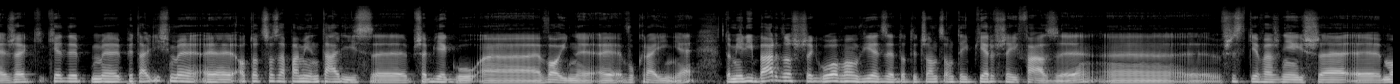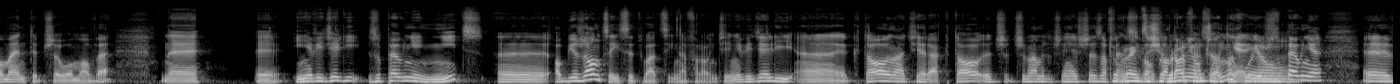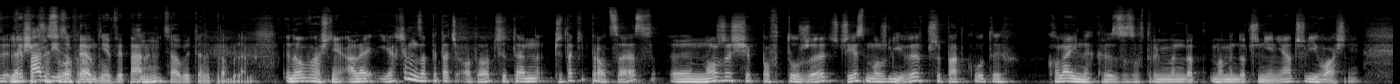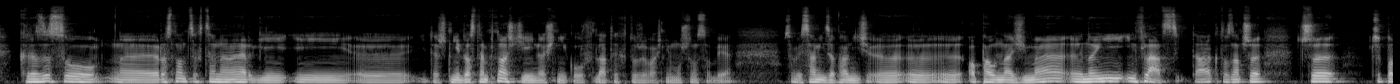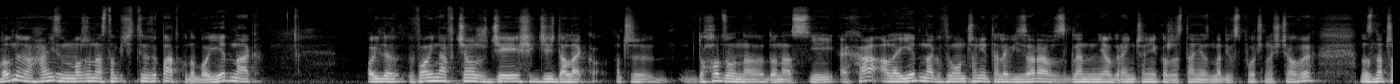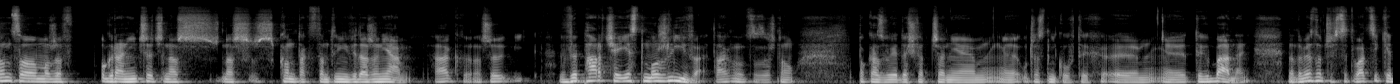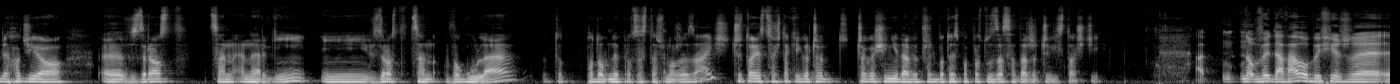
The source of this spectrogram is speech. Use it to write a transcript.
że kiedy pytaliśmy o to, co zapamiętali z e, przebiegu e, wojny w Ukrainie, to mieli bardzo szczegółową wiedzę dotyczącą tej pierwszej fazy, wszystkie ważniejsze momenty przełomowe i nie wiedzieli zupełnie nic e, o bieżącej sytuacji na froncie. Nie wiedzieli, e, kto naciera, kto, czy, czy mamy do czynienia jeszcze z ofensywą, czy się bronią, czy atakują? Nie, już zupełnie e, wypadli zupełnie, wypadli mhm. cały ten problem. No właśnie, ale ja chciałbym zapytać o to, czy, ten, czy taki proces może się powtórzyć, czy jest możliwy w przypadku tych kolejnych kryzysów, z którymi mamy do czynienia, czyli właśnie kryzysu e, rosnących cen energii i, e, i też niedostępności jej nośników dla tych, którzy właśnie muszą sobie, sobie sami zapełnić e, opał na zimę, no i inflacji. Tak? To znaczy, czy, czy podobny mechanizm może nastąpić w tym wypadku? No bo jednak o ile wojna wciąż dzieje się gdzieś daleko, znaczy dochodzą na, do nas jej echa, ale jednak wyłączenie telewizora, względnie ograniczenie korzystania z mediów społecznościowych, no znacząco może ograniczyć nasz, nasz kontakt z tamtymi wydarzeniami. Tak? Znaczy, wyparcie jest możliwe, tak? no, co zresztą pokazuje doświadczenie e, uczestników tych, e, e, tych badań. Natomiast no, czy w sytuacji, kiedy chodzi o wzrost cen energii i wzrost cen w ogóle, to podobny proces też może zajść? Czy to jest coś takiego, czego się nie da wyprzeć, bo to jest po prostu zasada rzeczywistości? No wydawałoby się, że...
